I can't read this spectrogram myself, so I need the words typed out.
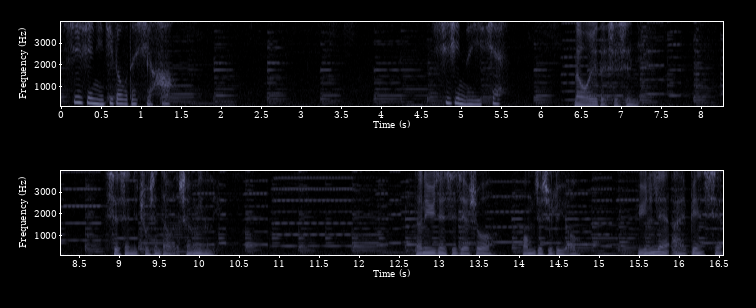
谢谢你记得我的喜好，谢谢你的一切。那我也得谢谢你，谢谢你出现在我的生命里。等你遇见期结束，我们就去旅游，云恋爱变现。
